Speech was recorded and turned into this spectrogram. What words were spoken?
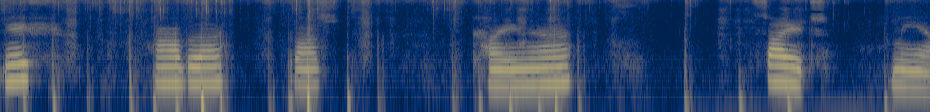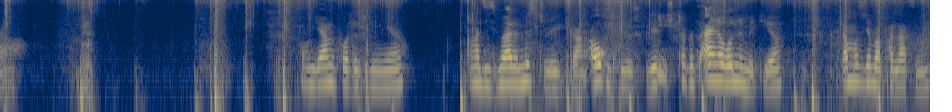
Ich habe fast keine Zeit mehr. Und die antwortet sie mir. Ah, sie ist Murder Mystery gegangen. Auch ein cooles Spiel. Ich trage jetzt eine Runde mit dir. Da muss ich aber verlassen.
